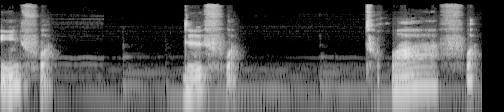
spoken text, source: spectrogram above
une fois, deux fois, trois fois.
